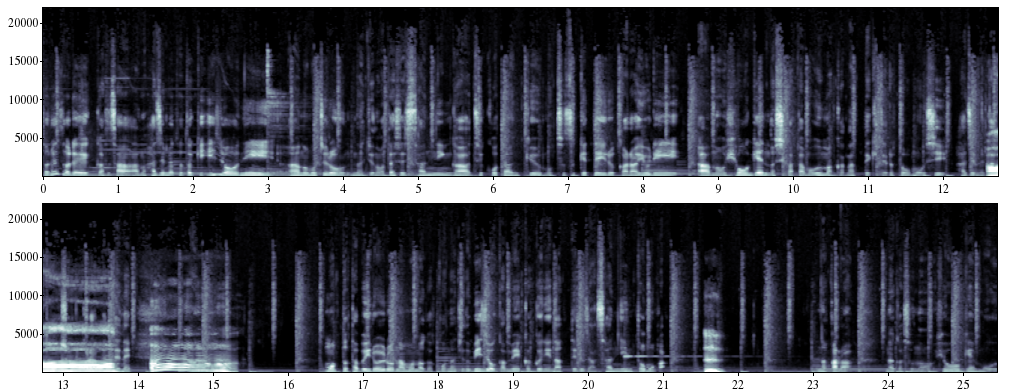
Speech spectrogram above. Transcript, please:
それぞれがさあの始めた時以上にあのもちろんなんていうの私たち3人が自己探求も続けているからよりあの表現の仕方も上手くなってきてると思うし始めた当初に比べてね。うんうんうんもっと多分いろいろなものがこうなんていうのビジョンが明確になってるじゃん3人ともが。うん。だからなんかその表現も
